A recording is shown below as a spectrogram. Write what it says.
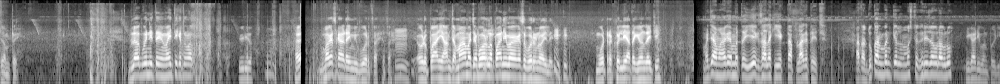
जमतय. ब्लॉग बनवत माहिती का तुम्हाला? व्हिडिओ मगच काढाय मी बोरचा ह्याचा. एवढं पाणी आमच्या मामाच्या बोरला पाणी बघा कसं भरून व्हायलंय मोटर खोलली आता घेऊन जायची. मजा मागे मत एक झाला की एक ताप लागतच आता दुकान बंद केलं मस्त घरी जाऊ लागलो ही गाडी बंद पडली.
